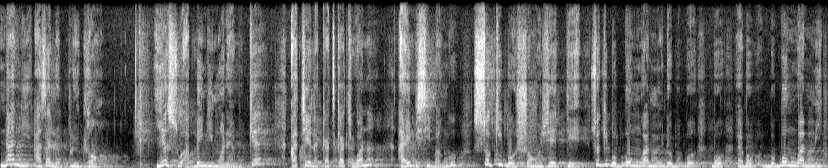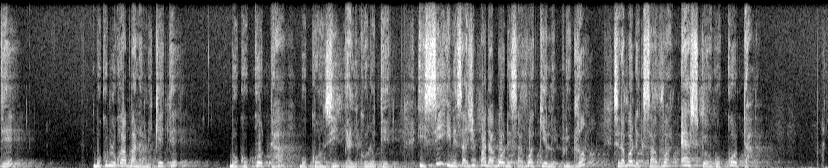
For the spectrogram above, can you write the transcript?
Nani aza le plus grand? Yesu abengi mwana ya moke atie na katikati wana ayebisi bango soki bochange te soki bobongwami bo, te bokomi lokola bana mike te bokokota bokonzi ya likolo ici il ne s'agit pas d'abord de savoir qui est le plus grand c'est d'abord de savoir est-ce que okokota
